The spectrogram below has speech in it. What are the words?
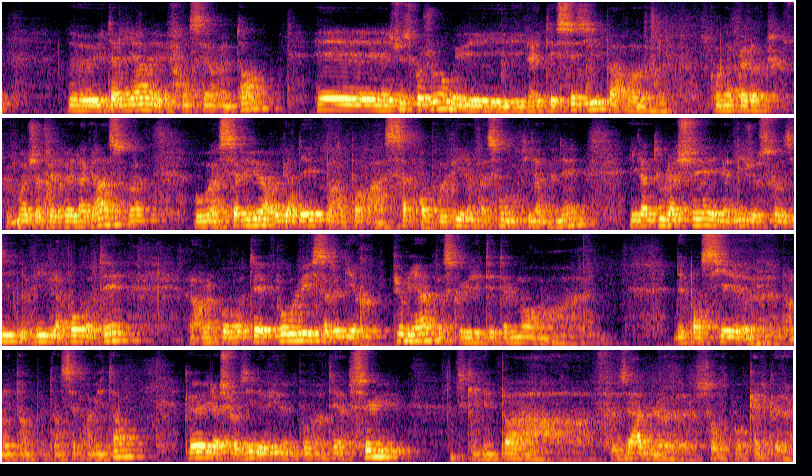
italiens et français en même temps. Et jusqu'au jour où il, a été saisi par euh, ce que moi j'appellerais la grâce, ou un sérieux à regarder par rapport à sa propre vie la façon dont il a mené. Il a tout lâché, il a dit je choisis de vivre la pauvreté. Alors la pauvreté, pour lui, ça veut dire plus rien, parce qu'il était tellement euh, dépensier euh, dans, les dans ses premiers temps qu'il a choisi de vivre une pauvreté absolue, ce qui n'est pas faisable, sauf pour quelques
